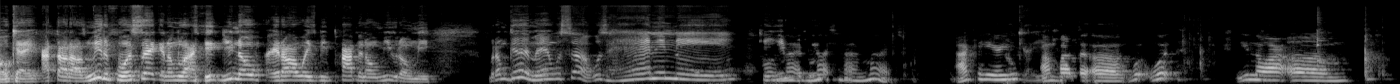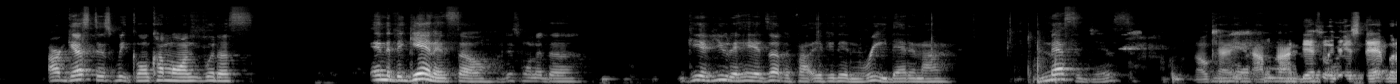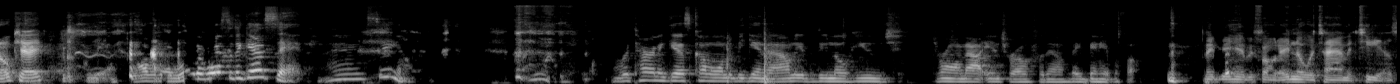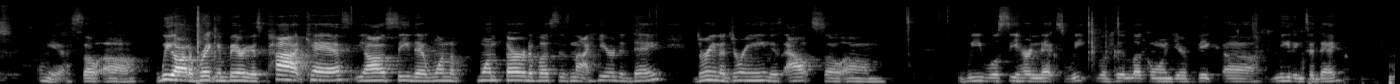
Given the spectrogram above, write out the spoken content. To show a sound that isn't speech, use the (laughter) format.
Oh, okay. I thought I was muted for a second. I'm like, (laughs) you know, it always be popping on mute on me. But I'm good, man. What's up? What's happening? Can Oh, you not much, not much. I can hear you. Okay. I'm about to uh what, what you know our um our guest this week gonna come on with us in the beginning. So I just wanted to give you the heads up if I if you didn't read that in our messages. Okay. Yeah, I, I definitely missed that, but okay. Yeah. I was like, where the rest of the guests at? I didn't see them. Yeah. Returning guests come on the beginning. I don't need to do no huge drawn out intro for them. They've been here before. (laughs) They've been here before. They know what time it is. Yeah, so uh we are the Breaking Barriers podcast. Y'all see that one of one third of us is not here today. Drena Dreen is out, so um we will see her next week. Well, good luck on your big uh meeting today.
